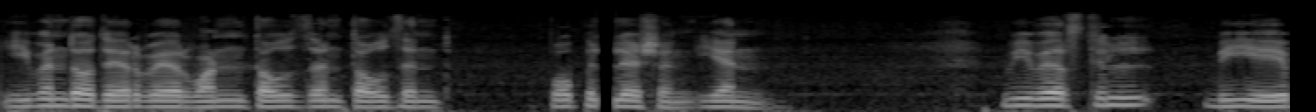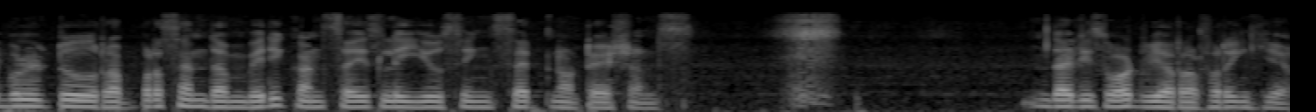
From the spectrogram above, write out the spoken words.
Even though there were 1000 1000 population n, we were still be able to represent them very concisely using set notations. That is what we are referring here.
